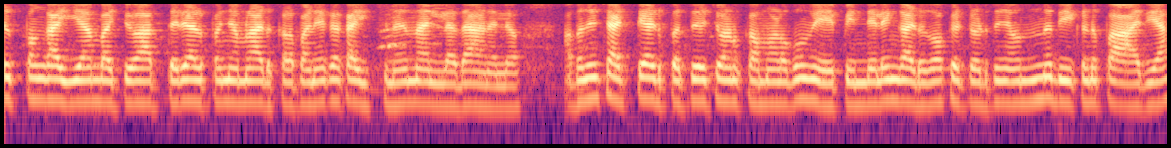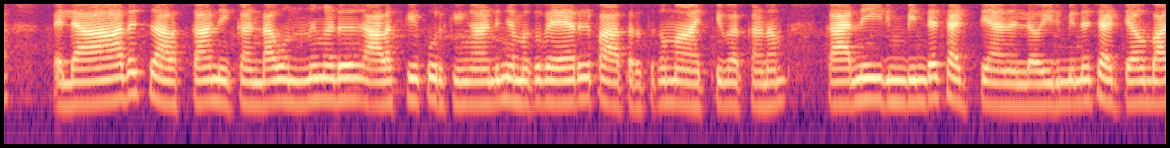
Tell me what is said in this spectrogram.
എളുപ്പം കഴിയാൻ പറ്റുമോ അത്ര എളുപ്പം നമ്മൾ അടുക്കള പണിയൊക്കെ കഴിച്ചത് നല്ലതാണല്ലോ. അപ്പോൾ ചട്ടി അടുപ്പത്ത് വെച്ച് ഉണക്കമുളകും വേപ്പിന്റെ ഇലയും കടുകൊക്കെ ഇട്ടെടുത്ത് ഞാൻ ഒന്ന് തീക്കണ്ട് പാര്യ. വല്ലാതെ തിളക്കാൻ നിൽക്കണ്ട ഒന്നും ഇങ്ങോട്ട് ഇളക്കി കുറുക്കിങ്ങാണ്ട് നമുക്ക് വേറൊരു പാത്രത്തേക്ക് മാറ്റി വെക്കണം. കാരണം ഇരുമ്പിന്റെ ചട്ടിയാണല്ലോ. ഇരുമ്പിന്റെ ചട്ടിയാകുമ്പോൾ ആ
